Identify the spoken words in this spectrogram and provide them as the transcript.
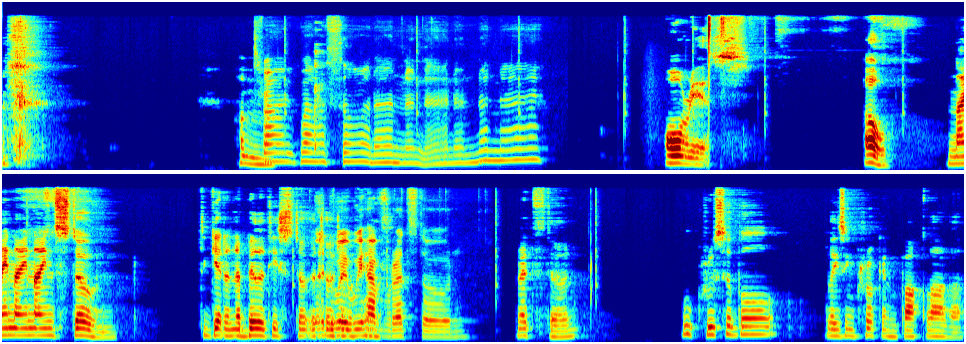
hmm. Try my son, na, na, na, na, na, na. Aureus. Oh, 999 stone. To get an ability stone. By the way, we have redstone. redstone. Ooh, crucible, blazing crook, and baklava.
